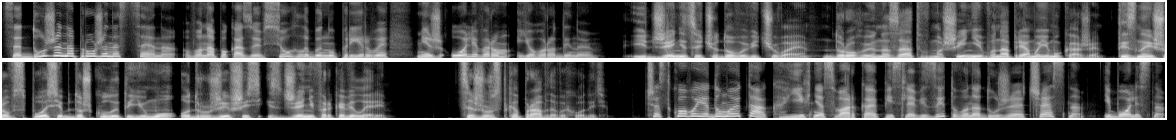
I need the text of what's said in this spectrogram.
Це дуже напружена сцена. Вона показує всю глибину прірви між Олівером і його родиною. І Дженні це чудово відчуває. Дорогою назад, в машині, вона прямо йому каже «Ти знайшов спосіб дошкулити йому, одружившись із Дженніфер Кавілері». Це жорстка правда виходить. Частково, я думаю, так. Їхня сварка після візиту, вона дуже чесна і болісна.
